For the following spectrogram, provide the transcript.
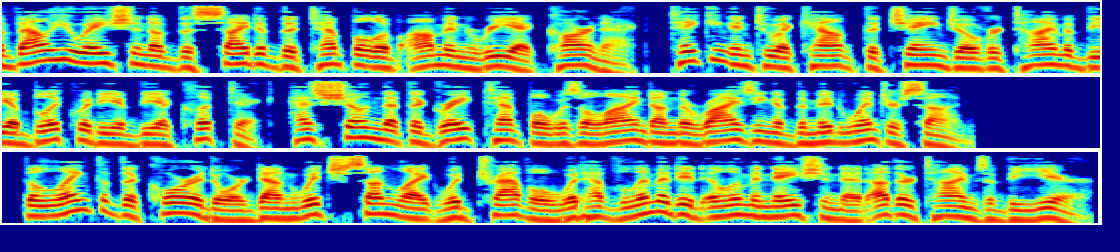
Evaluation of the site of the Temple of Amun-Re at Karnak, taking into account the change over time of the obliquity of the ecliptic, has shown that the Great Temple was aligned on the rising of the midwinter sun. The length of the corridor down which sunlight would travel would have limited illumination at other times of the year.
